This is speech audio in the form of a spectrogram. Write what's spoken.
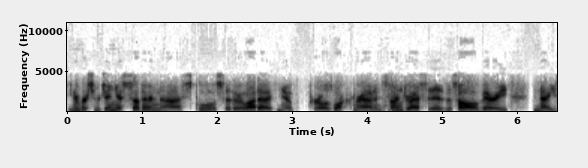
University of Virginia Southern uh, school, so there are a lot of you know girls walking around in sundresses. It's all very nice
